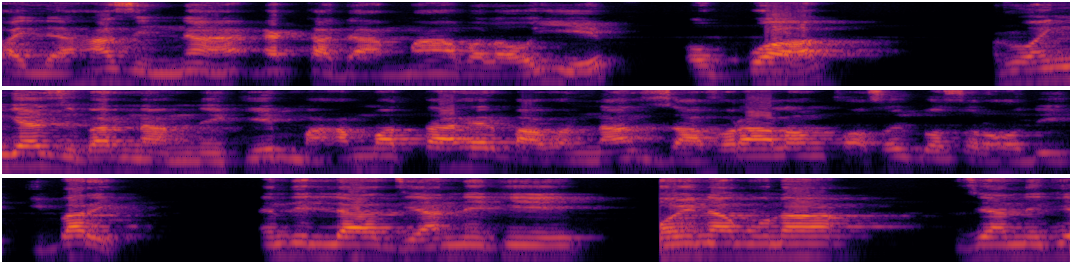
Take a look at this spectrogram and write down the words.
হাইলে হাজিন না একটা দা মা বলা ওইয়ে ও রোহিঙ্গা জিবার নাম নাকি মোহাম্মদ তাহের বাবার নাম জাফর আলম পঁচিশ বছর হদি ইবারে। এন্দিল্লা জিয়ান নাকি ময়না গুনা জিয়ান নাকি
